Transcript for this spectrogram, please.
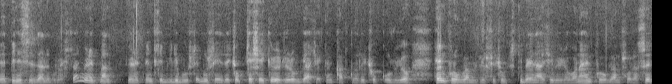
ve beni sizlerle buluşturan yönetmen yönetmenim sevgili Buse. Buse'ye de çok teşekkür ediyorum. Gerçekten katkıları çok oluyor. Hem program öncesi çok ciddi bir enerji veriyor bana hem program sonrası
